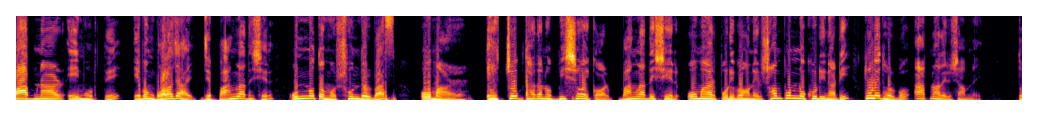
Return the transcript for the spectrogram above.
পাবনার এই মুহূর্তে এবং বলা যায় যে বাংলাদেশের অন্যতম সুন্দর বাস ওমার। এই চোখ ধাঁধানো বিস্ময়কর বাংলাদেশের ওমার পরিবহনের সম্পূর্ণ খুঁটিনাটি তুলে ধরব আপনাদের সামনে। তো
